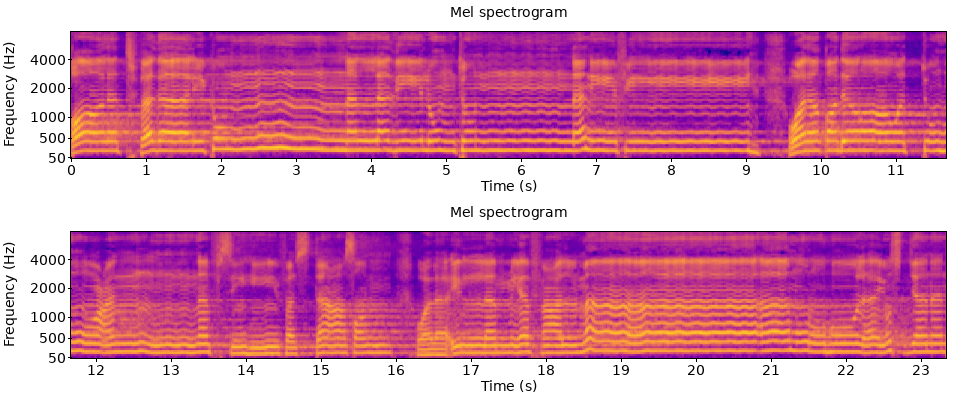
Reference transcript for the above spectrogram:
قالت فذلكن الذي لمتنني فيه. ولقد راودته عن نفسه فاستعصم. ولئن لم يفعل ما آمره ليسجنن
